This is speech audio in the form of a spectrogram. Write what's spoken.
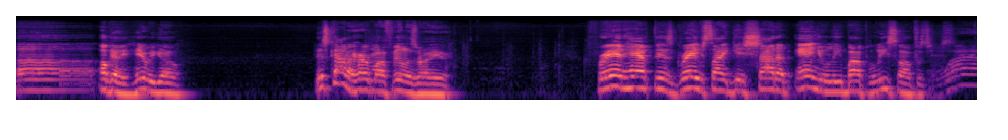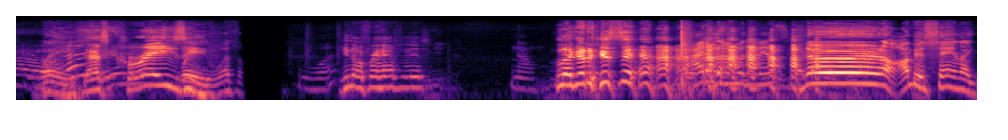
Uh, okay, here we go. This kind of hurt my feelings right here. Fred Hampton's gravesite gets shot up annually by police officers. Wow. Wait. That's crazy. Wait, what the? What? You know who Fred Hampton is? No. Look at this. I don't know who that is. No, no, no, no, no. I'm just saying, like,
